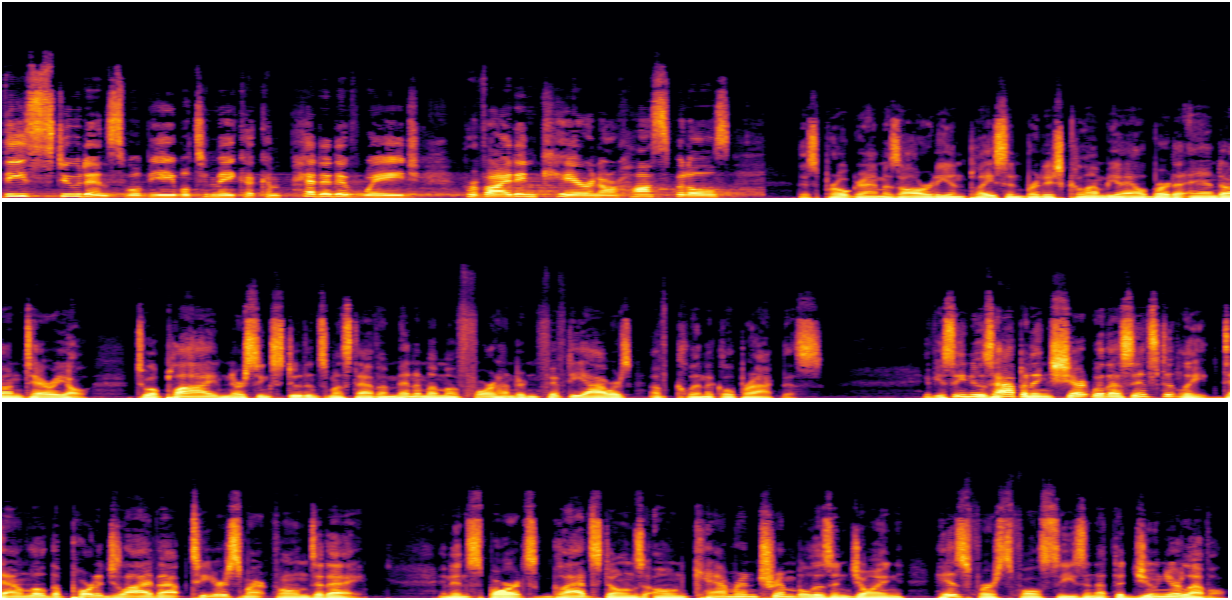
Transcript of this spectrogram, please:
These students will be able to make a competitive wage providing care in our hospitals this program is already in place in British Columbia, Alberta, and Ontario. To apply, nursing students must have a minimum of 450 hours of clinical practice. If you see news happening, share it with us instantly. Download the Portage Live app to your smartphone today. And in sports, Gladstone's own Cameron Trimble is enjoying his first full season at the junior level.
